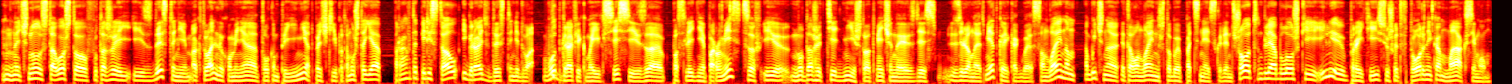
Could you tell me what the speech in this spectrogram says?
Начну с того, что футажей из Destiny актуальных у меня толком-то и нет почти, потому что я, правда, перестал играть в Destiny 2. Вот график моих сессий за последние пару месяцев, и, ну, даже те дни, что отмечены здесь зеленой отметкой, как бы с онлайном, обычно это онлайн, чтобы подснять скриншот для обложки или пройти сюжет вторника максимум.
